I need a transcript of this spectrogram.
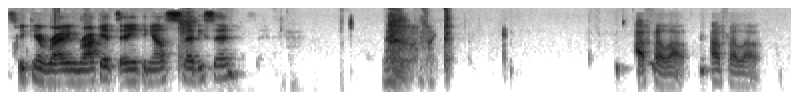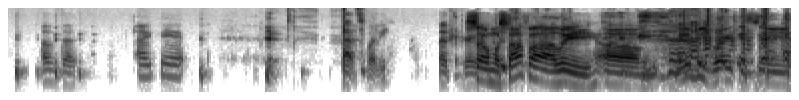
Speaking of riding rockets, anything else that he said? oh my god. I fell out. I fell out. I'm done. I can't. That's funny. That's great. So Mustafa Ali, um, it'd be great to see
